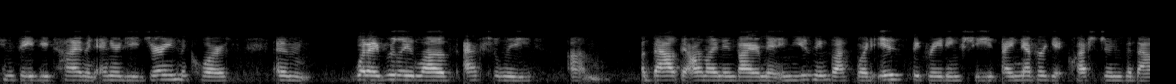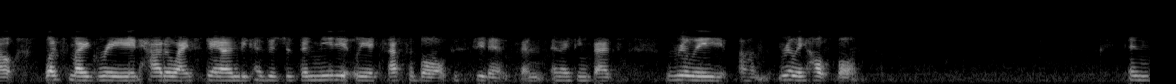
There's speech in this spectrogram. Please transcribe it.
can save you time and energy during the course. And what I really love actually um, about the online environment and using Blackboard is the grading sheet. I never get questions about what's my grade, how do I stand, because it's just immediately accessible to students. And, and I think that's really, um, really helpful. And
